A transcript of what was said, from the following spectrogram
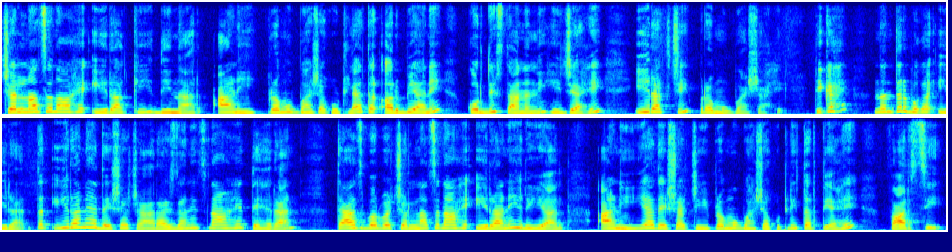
चलनाचं नाव आहे इराकी दिनार. आणि प्रमुख भाषा कुठल्या? तर अरबी आणि कुर्दिस्तानी ही जी आहे इराकची प्रमुख भाषा आहे. ठीक आहे? नंतर बघा इराण. तर इराण या देशाच्या राजधानीचं नाव आहे तेहरान. त्याचबरोबर चलनाचं नाव आहे इराणी रियाल आणि या देशाची प्रमुख भाषा कुठली तर ती आहे फारसी.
